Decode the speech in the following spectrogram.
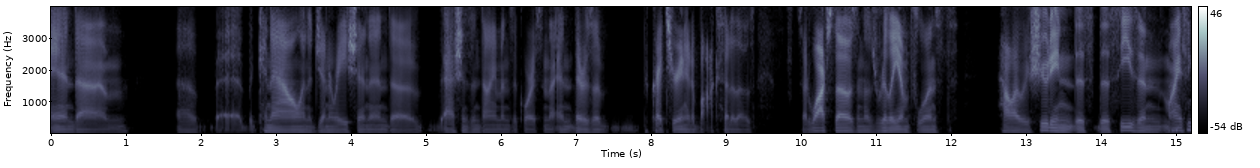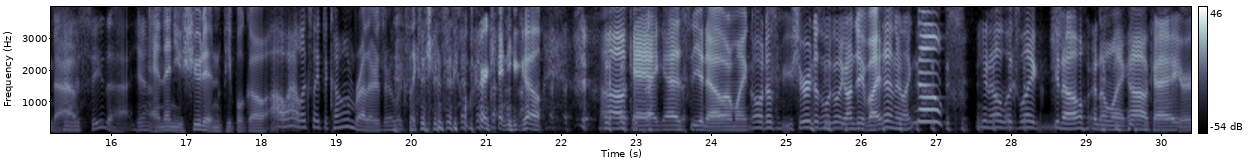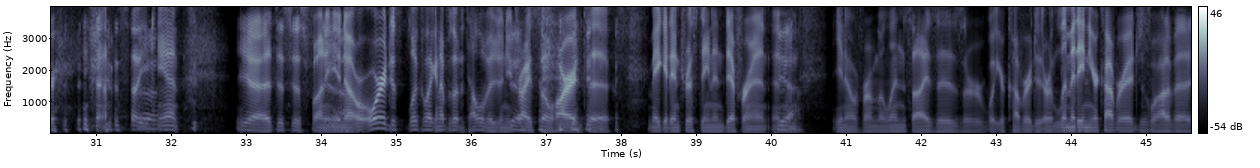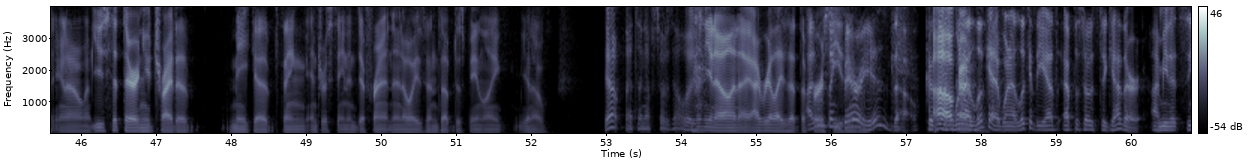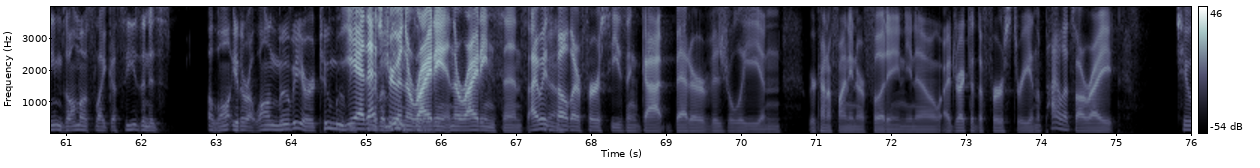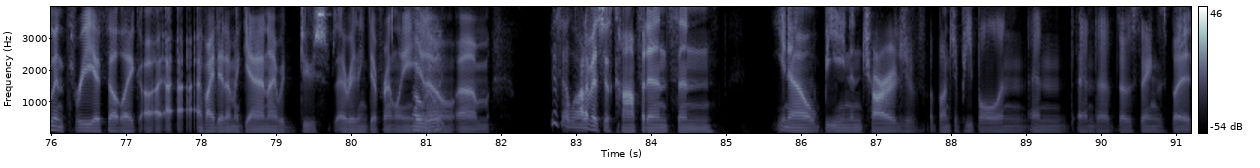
and um, uh, Kanal and a Generation and uh, Ashes and Diamonds, of course. And and there's a Criterion had a box set of those, so I'd watch those, and those really influenced how I was shooting this this season, my I can stuff. kind of see that. Yeah. And then you shoot it, and people go, "Oh wow, it looks like the Coen Brothers, or it looks like Steven Spielberg." and you go, oh, "Okay, I guess you know." And I'm like, "Oh, doesn't you sure it doesn't look like Andre Vita?" And they're like, "No, you know, it looks like you know." And I'm like, oh, "Okay," or you know, so you uh. can't. Yeah, it's just, funny, you know, or, or it just looks like an episode of television. You Yeah. try so hard to make it interesting and different, and Yeah. You know, from the lens sizes or what your coverage or limiting your coverage is a lot of it, you know. You sit there and you try to make a thing interesting and different, and it always ends up just being like, you know, yep, that's an episode of television, you know. And I, I realized that the I first season, Barry is though, because Oh, when I look at when I look at the episodes together, I mean, it seems almost like a season is a long, either a long movie or two movies. yeah, that's true in the miniseries. writing in the writing sense. I always Yeah. felt our first season got better visually, and we were kind of finding our footing. You know, I directed the first three, and the pilot's all right. Two and three, I felt like uh, I, I, if I did them again, I would do everything differently. Oh, you really? know, um, just a lot of it's just confidence and you know being in charge of a bunch of people and and and uh, those things, but.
